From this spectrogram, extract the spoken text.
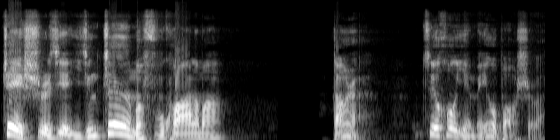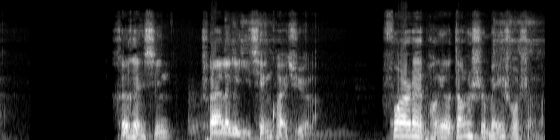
这世界已经这么浮夸了吗？当然，最后也没有报十万，狠狠心揣了个一千块去了。富二代朋友当时没说什么。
